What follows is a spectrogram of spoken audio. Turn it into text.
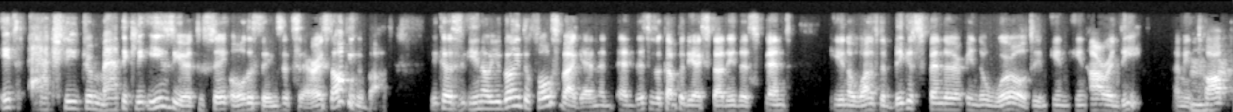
it's actually dramatically easier to say all the things that Sarah is talking about because you know you're going to Volkswagen, and, and this is a company I studied that spent you know one of the biggest spender in the world in in, in R&D. I mean mm-hmm. top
